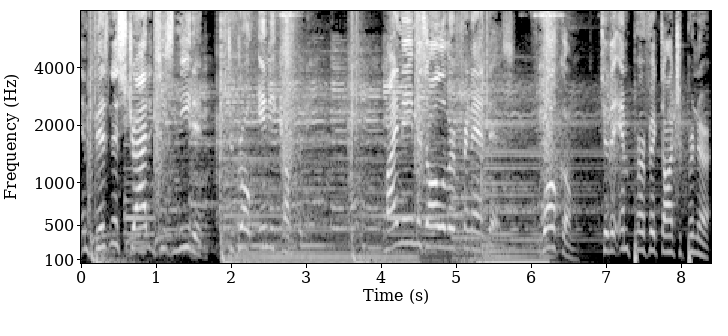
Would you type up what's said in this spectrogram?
and business strategies needed to grow any company. My name is Oliver Fernandez. Welcome to the Imperfect Entrepreneur.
